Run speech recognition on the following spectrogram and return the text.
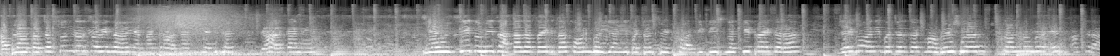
आपल्या हाताच्या सुंदर चवीनं यांना ग्राहकांनी यांच्या ग्राहकांनी यांची तुम्ही जाता जाता एकदा कॉर्न भजी आणि बटर स्वीट कॉर्न ही डिश नक्की ट्राय करा. जय भवानी बचत गट महाबळेश्वर स्टॉल नंबर एफ अकरा.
